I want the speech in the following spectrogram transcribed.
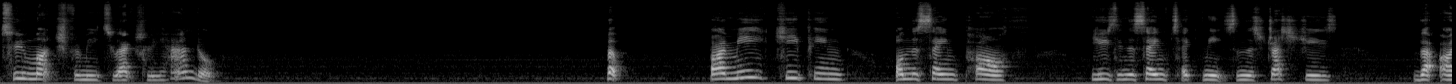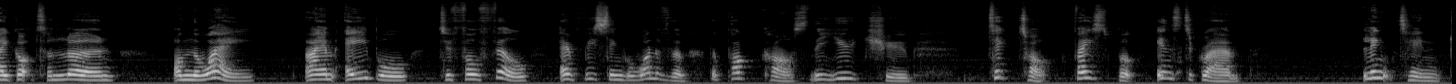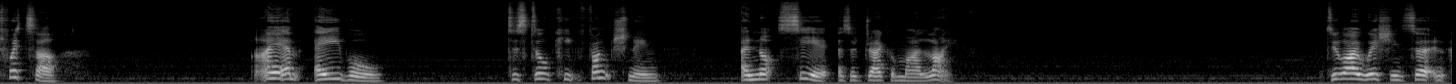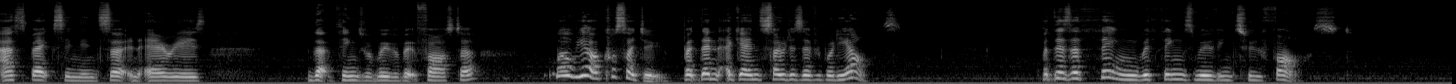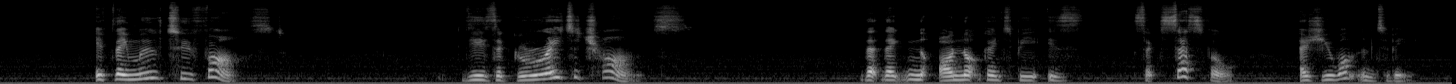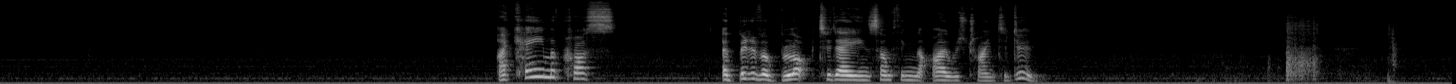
too much for me to actually handle. By me keeping on the same path, using the same techniques and the strategies that I got to learn on the way, I am able to fulfill every single one of them the podcast, the YouTube, TikTok, Facebook, Instagram, LinkedIn, Twitter. I am able to still keep functioning and not see it as a drag on my life. Do I wish in certain aspects and in certain areas that things would move a bit faster? Well, yeah, of course I do. But then again, so does everybody else. But there's a thing with things moving too fast. If they move too fast, there's a greater chance that they are not going to be as successful as you want them to be. I came across a bit of a block today in something that I was trying to do.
